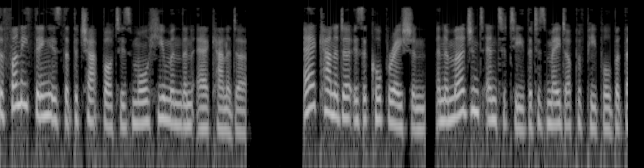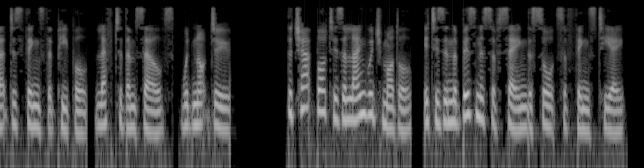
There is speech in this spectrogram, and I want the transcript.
The funny thing is that the chatbot is more human than Air Canada. Air Canada is a corporation, an emergent entity that is made up of people but that does things that people, left to themselves, would not do. The chatbot is a language model, it is in the business of saying the sorts of things th.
